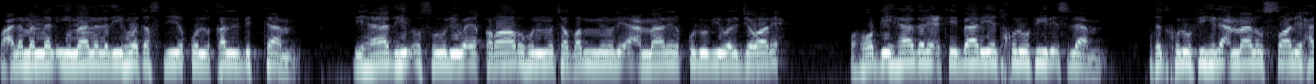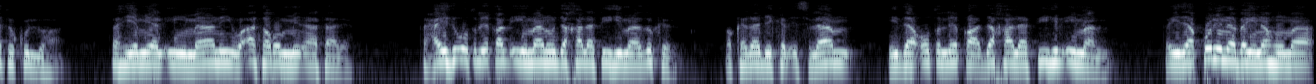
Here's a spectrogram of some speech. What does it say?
واعلم أن الإيمان الذي هو تصديق القلب التام بهذه الأصول وإقراره المتضمن لأعمال القلوب والجوارح وهو بهذا الاعتبار يدخل فيه الإسلام وتدخل فيه الأعمال الصالحة كلها. فهي من الإيمان وأثر من آثاره فحيث أطلق الإيمان دخل فيه ما ذكر وكذلك الإسلام إذا أطلق دخل فيه الإيمان فإذا قرن بينهما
